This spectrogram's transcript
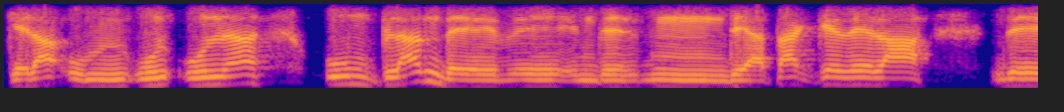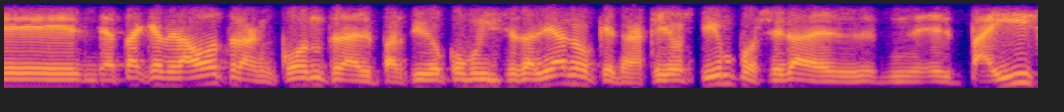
que era un, una, un plan de, de ataque de la de, ataque de la OTAN contra el Partido Comunista Italiano, que en aquellos tiempos era el, país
